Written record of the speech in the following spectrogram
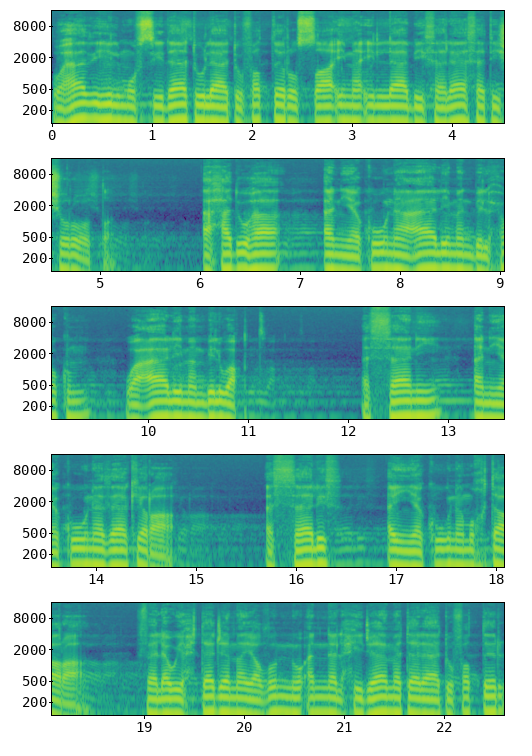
وهذه المفسدات لا تفطر الصائم إلا بثلاثة شروط. أحدها أن يكون عالما بالحكم وعالما بالوقت. الثاني أن يكون ذاكرا. الثالث أن يكون مختارا. فلو احتجم يظن أن الحجامة لا تفطر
